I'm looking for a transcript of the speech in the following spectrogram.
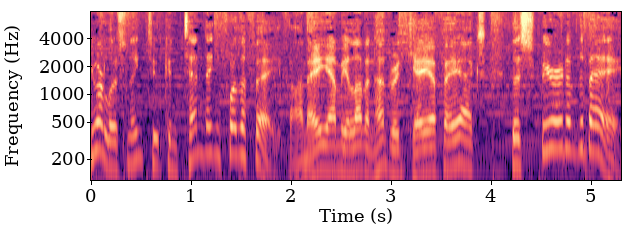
You're listening to Contending for the Faith on AM 1100 KFAX, the spirit of the Bay.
